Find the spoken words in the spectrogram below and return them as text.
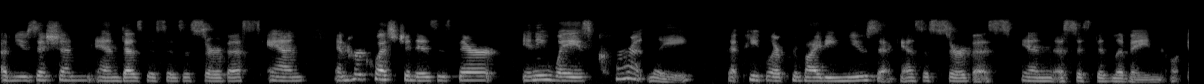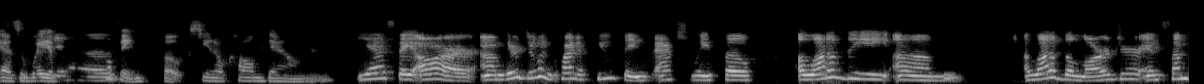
a musician and does this as a service. And and her question is: Is there any ways currently that people are providing music as a service in assisted living, as a way of Yes. helping folks, you know, calm down and Yes, they are. Um, they're doing quite a few things actually. So a lot of the um, a lot of the larger and some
